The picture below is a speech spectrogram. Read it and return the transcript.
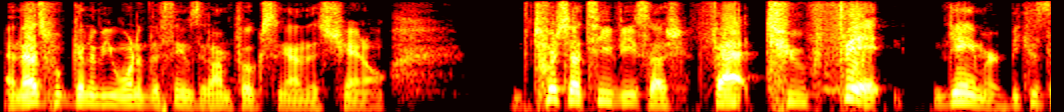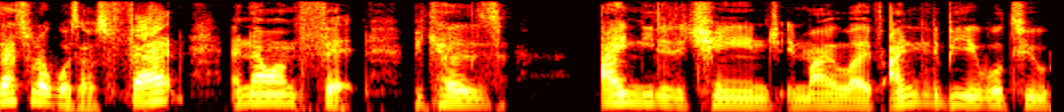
and that's going to be one of the things that I'm focusing on this channel. Twitch.tv slash fat to fit gamer because that's what I was. I was fat and now I'm fit because I needed a change in my life. I needed to be able to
